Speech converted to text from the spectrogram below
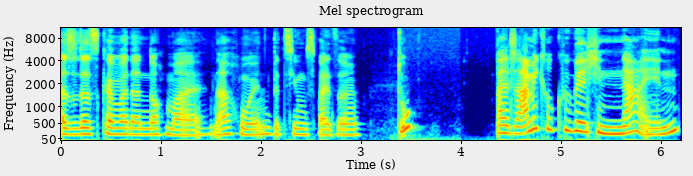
Also das können wir dann nochmal nachholen, beziehungsweise du? Balsamico-Kügelchen nein,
